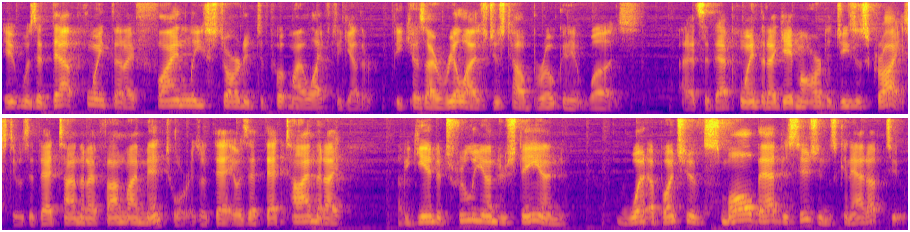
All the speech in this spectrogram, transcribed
It was at that point that I finally started to put my life together because I realized just how broken it was. It's at that point that I gave my heart to Jesus Christ. It was at that time that I found my mentor. It was at that, it was at that time that I began to truly understand what a bunch of small bad decisions can add up to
